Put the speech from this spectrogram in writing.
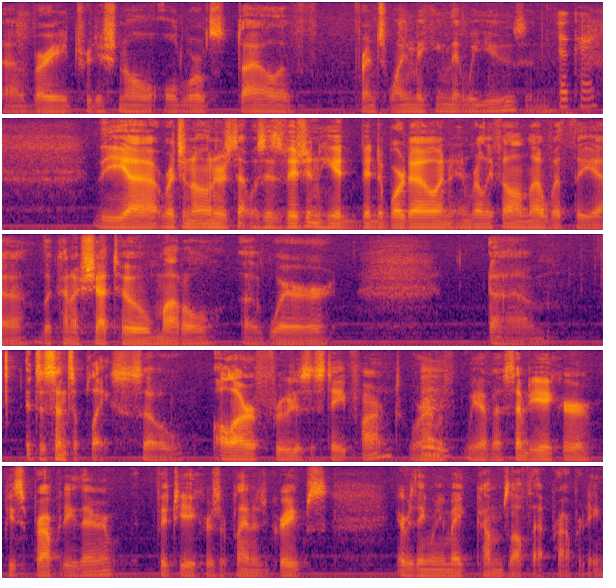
uh, very traditional old world style of French winemaking that we use. And Okay. the uh, original owners, that was his vision. He had been to Bordeaux and, and really fell in love with the uh, the kind of chateau model of where um, it's a sense of place. So all our fruit is estate farmed. We're Mm. we have a 70 acre piece of property there. 50 acres are planted grapes. Everything we make comes off that property.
